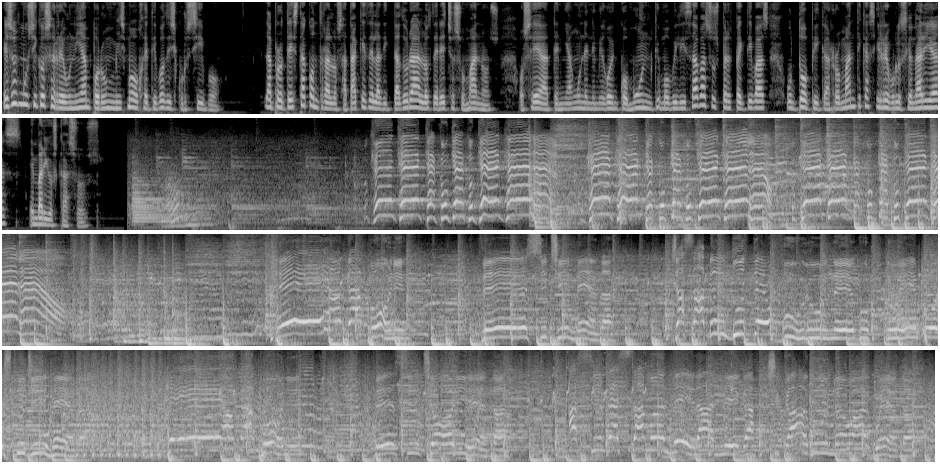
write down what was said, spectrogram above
Esos músicos se reunían por un mismo objetivo discursivo, la protesta contra los ataques de la dictadura a los derechos humanos, o sea, tenían un enemigo en común que movilizaba sus perspectivas utópicas, románticas y revolucionarias en varios casos. Nego no imposto de renda. Hey, Al Capone, vê se te orienta. Assim dessa maneira, nega, Chicago não aguenta.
